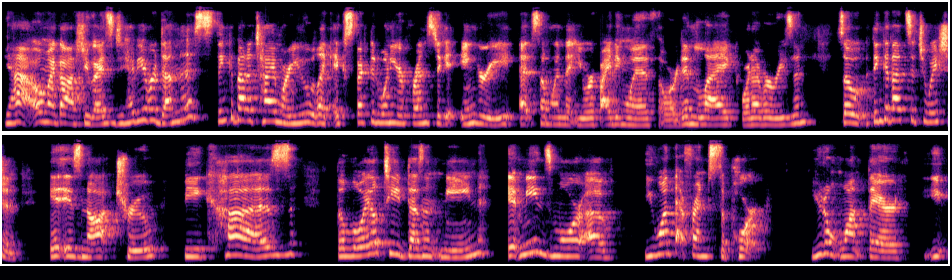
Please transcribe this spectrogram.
Yeah. Oh my gosh, you guys, have you ever done this? Think about a time where you like expected one of your friends to get angry at someone that you were fighting with or didn't like, whatever reason. So think of that situation. It is not true because the loyalty doesn't mean, it means more of you want that friend's support you don't want their you,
